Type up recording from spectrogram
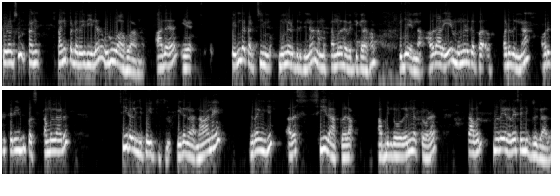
ஸ்டூடெண்ட்ஸும் தனி தனிப்பட்ட ரீதியில் உருவாகுவாங்க. அதை எந்த கட்சி முன்னெடுத்திருக்குன்னா நம்ம தமிழக வெற்றி கழகம் விஜய் அண்ணா அவரால் ஏன் முன்னெடுக்கப்படுதுன்னா அவருக்கு தெரியுது இப்போ தமிழ்நாடு சீரழிஞ்சு போயிட்டுச்சு. இதை நான் நானே இறங்கி அதை சீராக்கலாம் அப்படின்ற ஒரு எண்ணத்தோட அவர் நிறைய நிறைய செஞ்சுட்டு இருக்காரு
